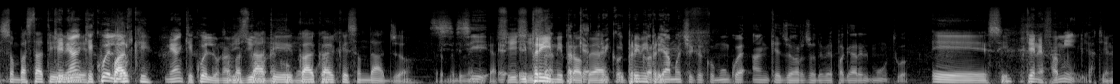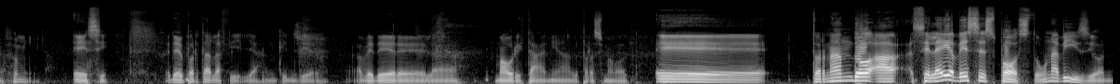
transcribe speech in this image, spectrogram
sono bastati Che neanche quello, qualche, neanche quello una sono visione. bastati qual- qualche sondaggio. Sì, sì, sì, I primi proprio, eh, ricor- i primi primi. ricordiamoci che comunque anche Giorgia deve pagare il mutuo. E sì. Tiene famiglia, tiene famiglia. Eh sì, e deve portare la figlia anche in giro a vedere la, Mauritania la prossima volta. E tornando a se lei avesse esposto una vision,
